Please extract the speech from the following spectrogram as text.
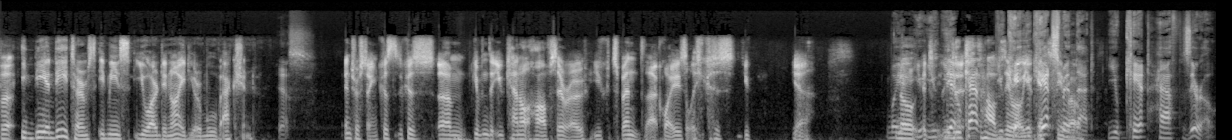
But in D and D terms, it means you are denied your move action. Yes. interesting, because because um, given that you cannot half zero, you could spend that quite easily. Because you, yeah, Well, no, you, it's- you, you yeah, can have you zero. Can't, you, you can't get spend zero. that. You can't half zero.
